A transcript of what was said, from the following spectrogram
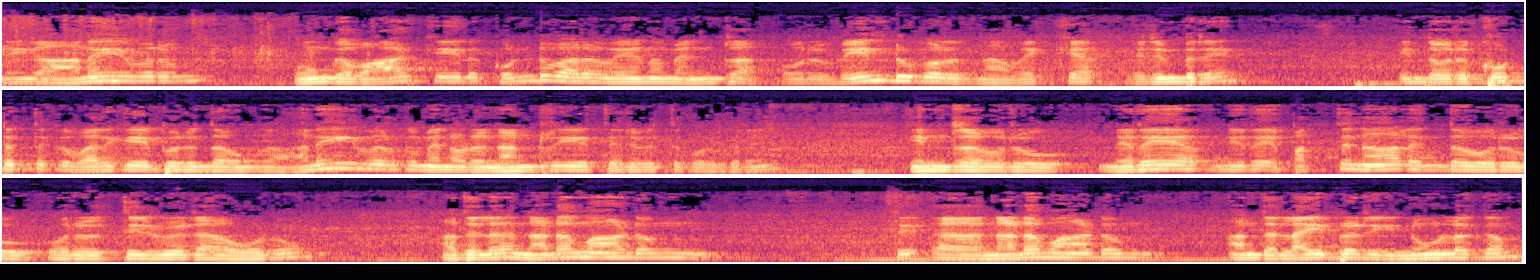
நீங்கள் அனைவரும் உங்கள் வாழ்க்கையில் கொண்டு வர வேணும் என்ற ஒரு வேண்டுகோள் நான் வைக்க விரும்புகிறேன். இந்த ஒரு கூட்டத்துக்கு வருகை புரிந்த உங்கள் அனைவருக்கும் என்னோட நன்றியை தெரிவித்துக் கொள்கிறேன். இன்ற ஒரு நிறைய நிறைய பத்து நாள் இந்த ஒரு ஒரு திருவிழா ஓடும். அதில் நடமாடும் தி- நடமாடும் அந்த லைப்ரரி நூலகம்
